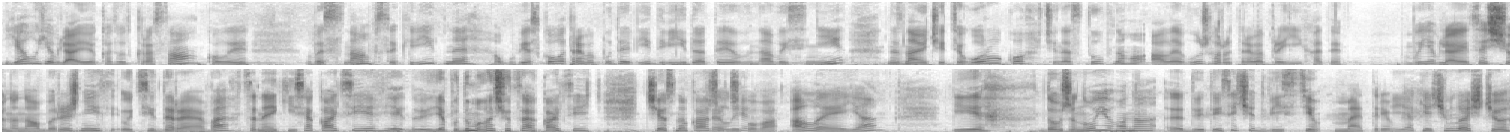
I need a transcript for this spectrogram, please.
Я уявляю, яка тут краса, коли весна, все квітне. Обов'язково треба буде відвідати навесні. Не знаю, чи цього року, чи наступного, але в Ужгород треба приїхати. Виявляється, що на набережній оці дерева, це не якісь акації. Я, я подумала, що це акації, чесно кажучи. Це липова алея. І довжиною вона е, 2200 метрів. Як я чула, що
